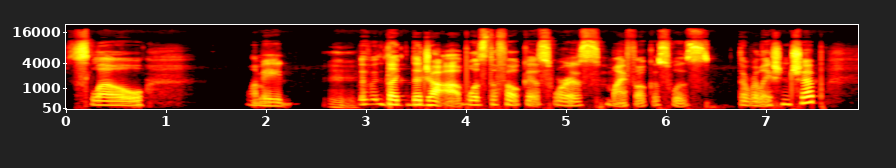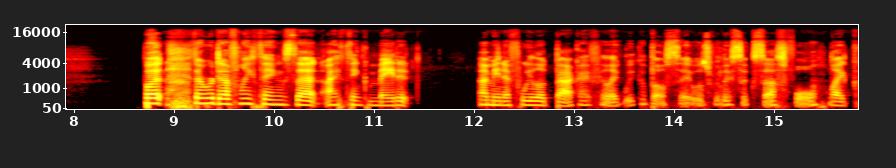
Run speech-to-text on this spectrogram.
slow. Let me Mhm. like the job was the focus, whereas my focus was the relationship. But there were definitely things that I think made it. I mean, if we look back, I feel like we could both say it was really successful. Like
